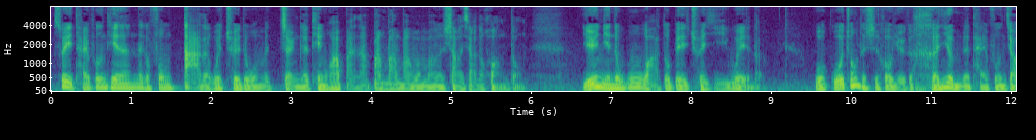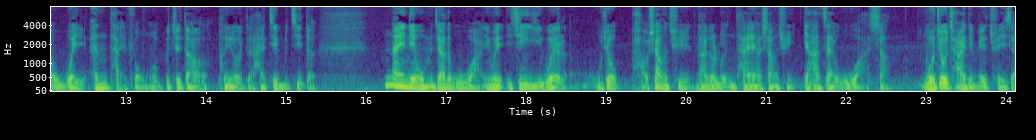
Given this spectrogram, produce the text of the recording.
所以台风天那个风大的会吹得我们整个天花板啊，梆梆梆梆梆上下的晃动。有一年的屋瓦都被吹移位了。我国中的时候有一个很有名的台风叫韦恩台风，我不知道朋友的还记不记得？那一年我们家的屋瓦因为已经移位了，我就跑上去拿个轮胎啊上去压在屋瓦上，我就差一点被吹下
